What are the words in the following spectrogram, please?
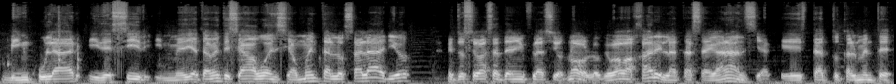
vincular y decir inmediatamente, si, ah, bueno, si aumentan los salarios, entonces vas a tener inflación. No, lo que va a bajar es la tasa de ganancia, que está totalmente,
